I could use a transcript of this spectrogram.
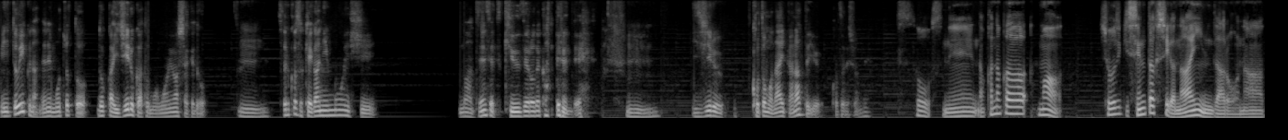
ミッドウィークなんでね、もうちょっとどっかいじるかとも思いましたけど、うん。それこそ怪我人も多いし、まあ前節9-0で勝ってるんで、うん。いじることもないかなということでしょうね。そうですね。なかなか、まあ、正直選択肢がないんだろうなっ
